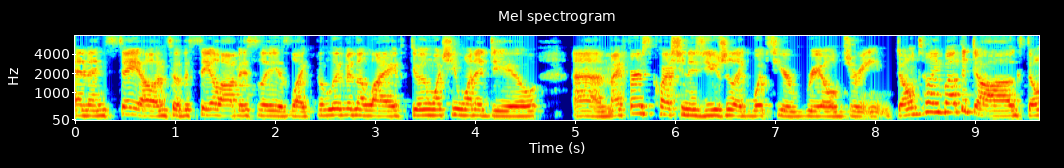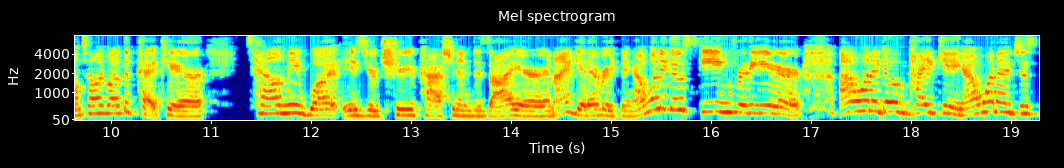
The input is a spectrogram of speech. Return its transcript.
and then sale. And so the sale obviously is like the living the life, doing what you want to do. Um, my first question is usually like, what's your real dream? Don't tell me about the dogs. Don't tell me about the pet care tell me what is your true passion and desire and i get everything. I want to go skiing for the year. I want to go hiking. I want to just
